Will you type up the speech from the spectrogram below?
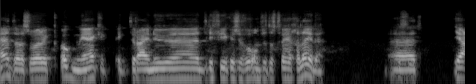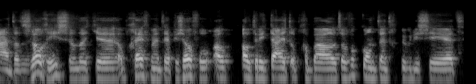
Hè, dat is wat ik ook merk. Ik, ik draai nu eh, drie, vier keer zoveel omzet als twee jaar geleden. Eh, ja, dat is logisch, omdat je op een gegeven moment heb je zoveel au- autoriteit opgebouwd, zoveel content gepubliceerd,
